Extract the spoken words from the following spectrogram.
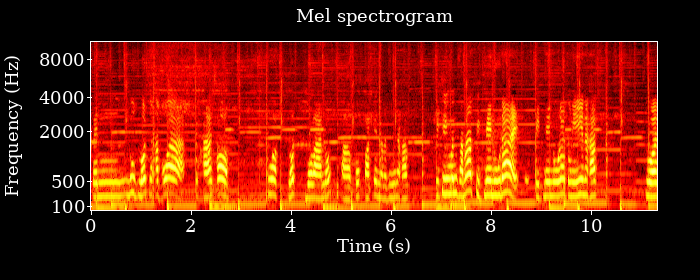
เป็นรูปรถนะครับ เพราะว่าลูกค้าชอบ พวกรถโบราณรถอ่าพวกปาเก้นอะไรพวกนี้นะครับ จริงๆมันสามารถติดเมนูได้ติดเมนูได้ตรงนี้นะครับ ส่วน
